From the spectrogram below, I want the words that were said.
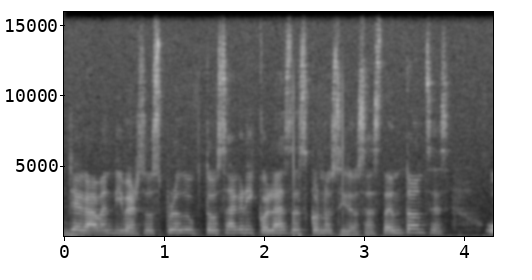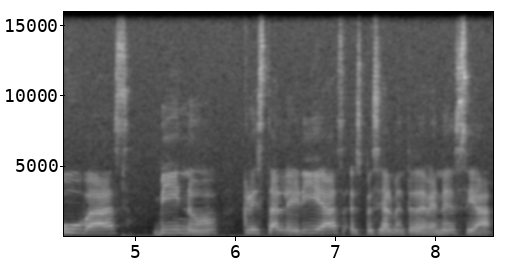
llegaban diversos productos agrícolas desconocidos hasta entonces, uvas, vino, cristalerías, especialmente de Venecia,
